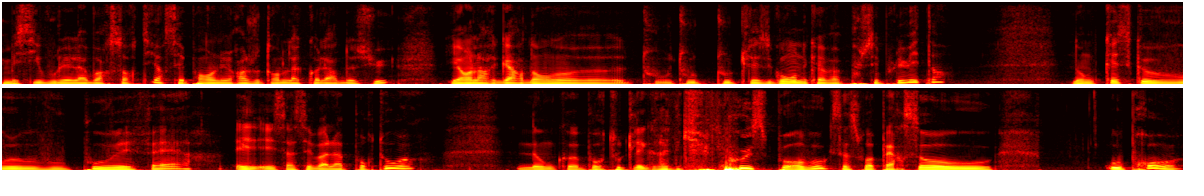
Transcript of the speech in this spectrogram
mais si vous voulez la voir sortir, c'est pas en lui rajoutant de la colère dessus et en la regardant euh, toutes les secondes qu'elle va pousser plus vite. Hein. Donc, qu'est-ce que vous, pouvez faire? Et, ça, c'est valable pour tout. Hein. Donc, euh, pour toutes les graines qui poussent pour vous, que ce soit perso ou, ou pro. Hein.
